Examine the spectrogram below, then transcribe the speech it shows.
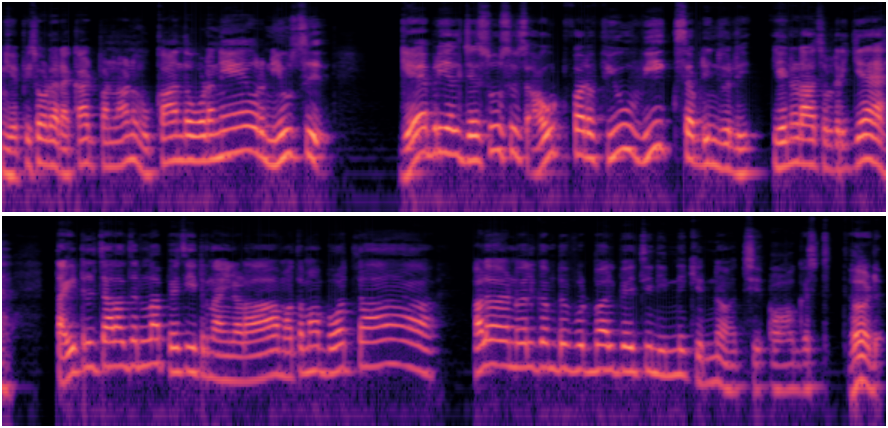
எபிசோடை ரெக்கார்ட் பண்ணலான்னு உட்கார்ந்த உடனே ஒரு news Gabriel Jesus is out for few weeks அப்படின்னு சொல்லி. என்னடா சொல்கிறீங்க டைட்டில் சேலஞ்சர்லாம் பேசிகிட்டு இருந்தாங்களடா? மொத்தமாக போச்சா? Hello and welcome to football பேச்சு. இன்னைக்கு என்ன ஆச்சு? ஆகஸ்ட் தேர்டு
